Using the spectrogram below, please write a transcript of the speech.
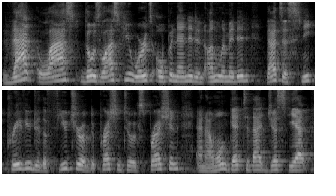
That last those last few words open-ended and unlimited, that's a sneak preview to the future of depression to expression and I won't get to that just yet,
